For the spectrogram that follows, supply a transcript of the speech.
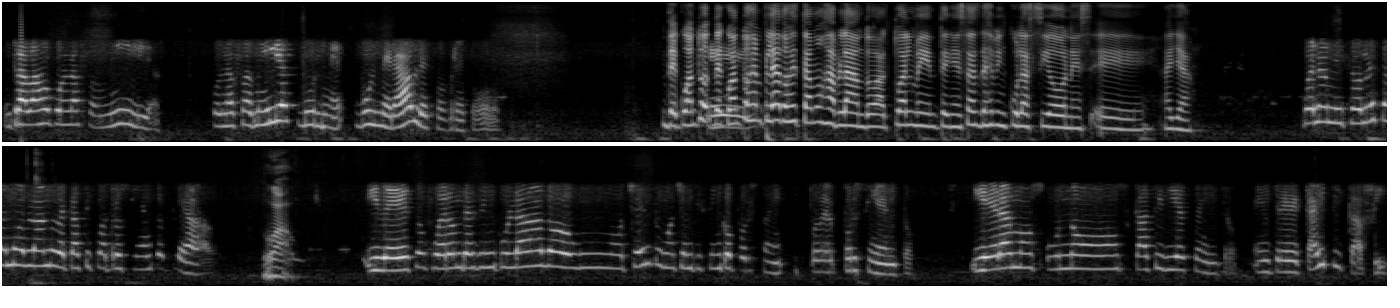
un trabajo con las familias, con las familias vulne- vulnerables sobre todo. ¿De, cuánto, ¿De Eh, cuántos empleados estamos hablando actualmente en esas desvinculaciones eh, allá? Bueno, en mi zona estamos hablando de casi 400 empleados. Wow. y de eso fueron desvinculados un 80, un 85%. Por cien- por- por ciento. Y éramos unos casi 10 centros, entre Caiti y Cafi.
